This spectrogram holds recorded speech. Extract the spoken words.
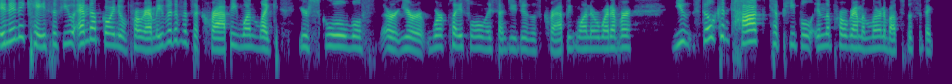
in any case, if you end up going to a program, even if it's a crappy one, like your school will or your workplace will only send you to this crappy one or whatever, you still can talk to people in the program and learn about specific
